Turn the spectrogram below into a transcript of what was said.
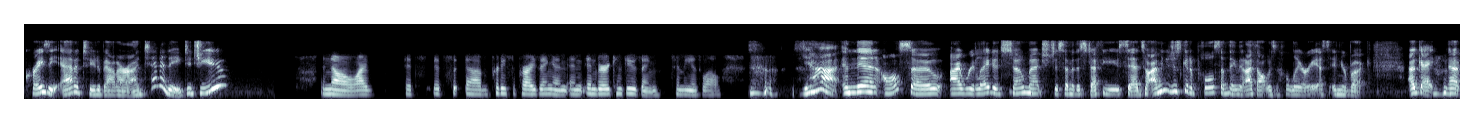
crazy attitude about our identity. Did you? No, I. It's it's um, pretty surprising and, and and very confusing to me as well. yeah, and then also I related so much to some of the stuff you said. So I'm just going to pull something that I thought was hilarious in your book. Okay, uh,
